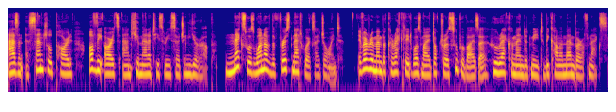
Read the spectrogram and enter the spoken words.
as an essential part of the arts and humanities research in Europe. NECS was one of the first networks I joined. If I remember correctly, it was my doctoral supervisor who recommended me to become a member of NECS.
